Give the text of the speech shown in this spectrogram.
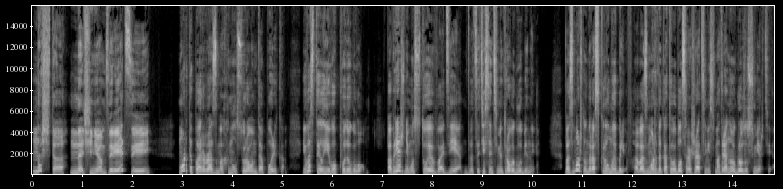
Ну что, начнем третий?» Морта пару раз махнул суровым топориком и выставил его под углом, по-прежнему стоя в воде 20-сантиметровой глубины. Возможно, он раскрыл мой блеф, а возможно, готов был сражаться, несмотря на угрозу смерти.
